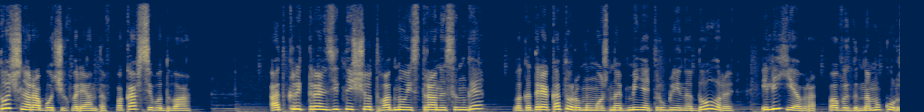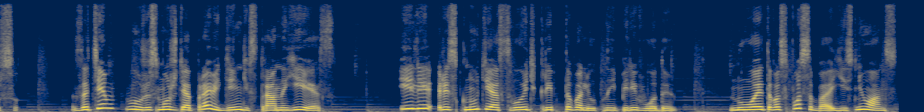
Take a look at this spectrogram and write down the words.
Точно рабочих вариантов пока всего два. Открыть транзитный счет в одной из стран СНГ, благодаря которому можно обменять рубли на доллары или евро по выгодному курсу. Затем вы уже сможете отправить деньги в страны ЕС. Или рискнуть и освоить криптовалютные переводы. Но у этого способа есть нюанс.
